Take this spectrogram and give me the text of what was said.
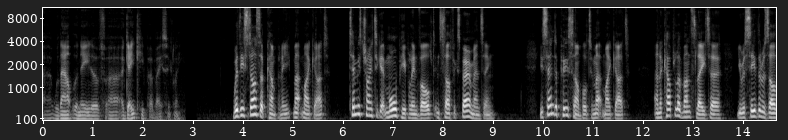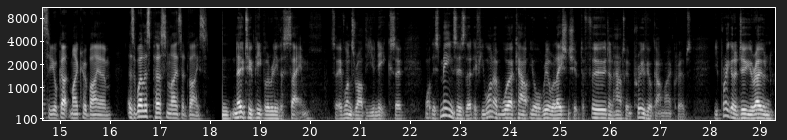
uh, without the need of uh, a gatekeeper, basically. With his startup company, Map My Gut, Tim is trying to get more people involved in self experimenting. You send a poo sample to Map My Gut, and a couple of months later, you receive the results of your gut microbiome as well as personalized advice. No two people are really the same, so everyone's rather unique. So, what this means is that if you want to work out your real relationship to food and how to improve your gut microbes, you've probably got to do your own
